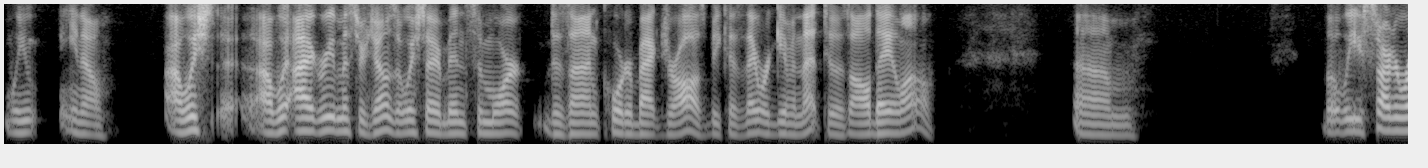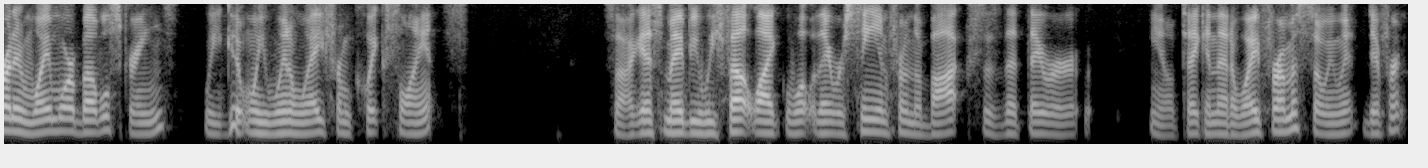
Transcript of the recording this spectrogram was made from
we, you know, I wish I, w- I agree, Mr. Jones. I wish there had been some more design quarterback draws because they were giving that to us all day long. Um, but we started running way more bubble screens. We get we went away from quick slants. So I guess maybe we felt like what they were seeing from the box is that they were, you know, taking that away from us. So we went different.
